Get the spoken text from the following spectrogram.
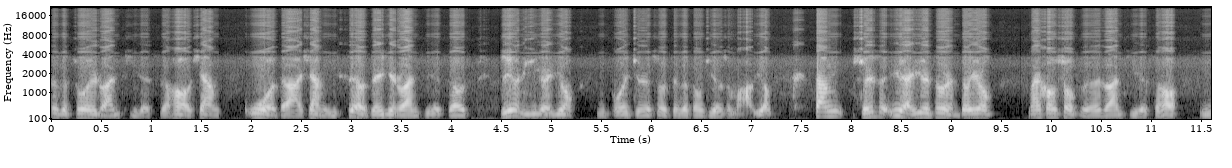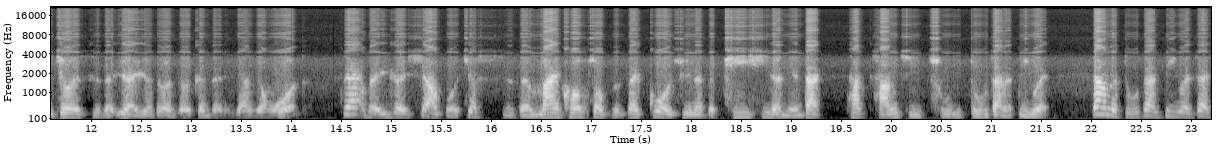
这个作为软体的时候，像 Word 啊，像 Excel 这些软体的时候，只有你一个人用，你不会觉得说这个东西有什么好用。当随着越来越多人都用 Microsoft 的软体的时候，你就会使得越来越多人都跟着你一样用 Word。这样的一个效果，就使得 Microsoft 在过去那个 PC 的年代，它长期处于独占的地位。这样的独占地位在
